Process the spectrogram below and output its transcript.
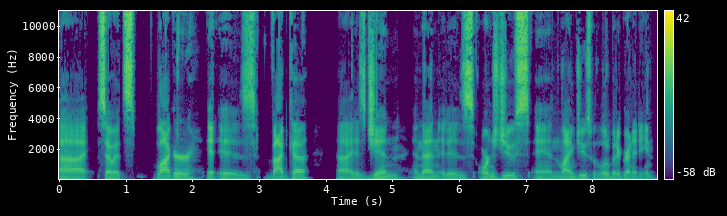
Uh, so it's lager. It is vodka. Uh, it is gin, and then it is orange juice and lime juice with a little bit of grenadine.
